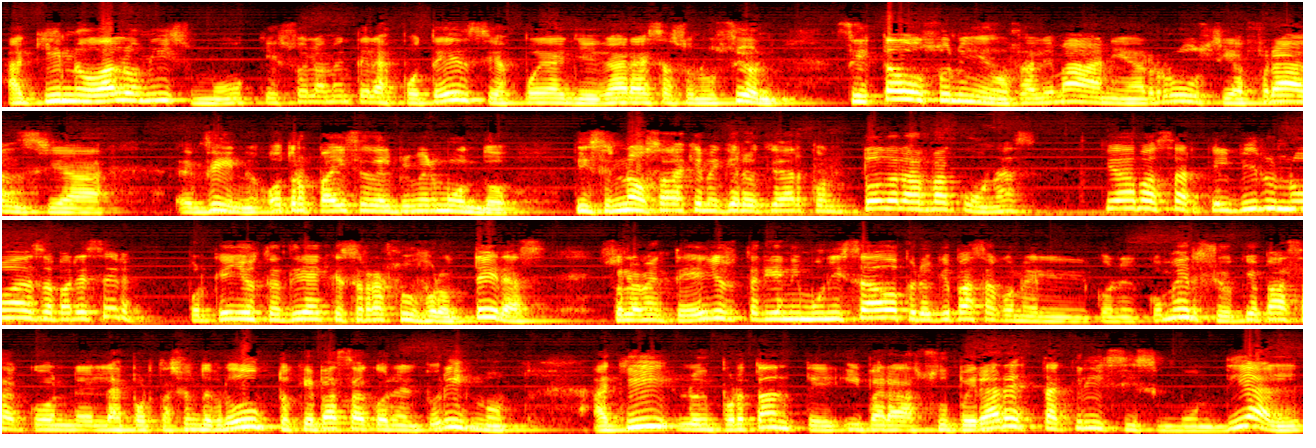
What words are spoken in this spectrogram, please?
aquí no da lo mismo que solamente las potencias puedan llegar a esa solución. Si Estados Unidos, Alemania, Rusia, Francia, en fin, otros países del primer mundo dicen, no, sabes que me quiero quedar con todas las vacunas, ¿qué va a pasar? Que el virus no va a desaparecer, porque ellos tendrían que cerrar sus fronteras. Solamente ellos estarían inmunizados, pero ¿qué pasa con el, con el comercio? ¿Qué pasa con la exportación de productos? ¿Qué pasa con el turismo? Aquí lo importante, y para superar esta crisis mundial,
